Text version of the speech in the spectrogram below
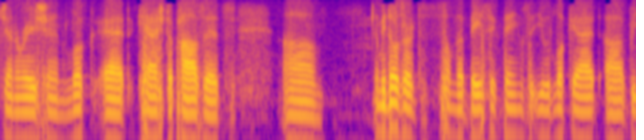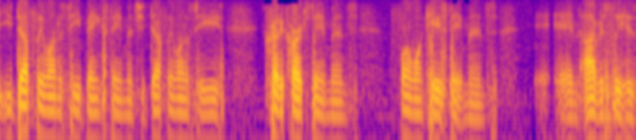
generation. Look at cash deposits. Um, I mean, those are some of the basic things that you would look at. Uh, but you definitely want to see bank statements. You definitely want to see credit card statements, 401k statements, and obviously his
